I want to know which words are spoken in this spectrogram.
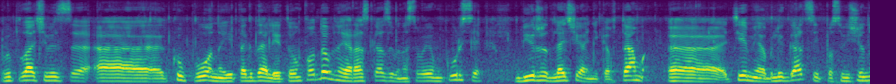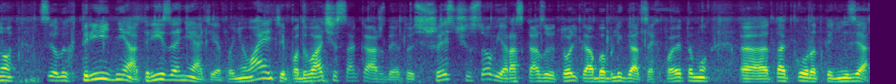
выплачиваются э, купоны и так далее и тому подобное, я рассказываю на своем курсе «Биржа для чайников». Там э, теме облигаций посвящено целых три дня, три занятия, понимаете, по два часа каждое, то есть 6 часов я рассказываю только об облигациях, поэтому э, так коротко нельзя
